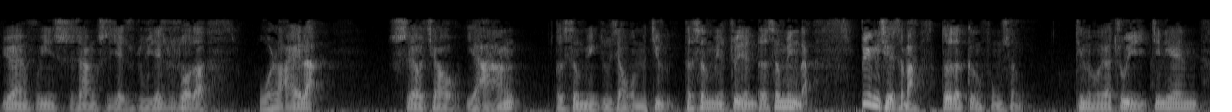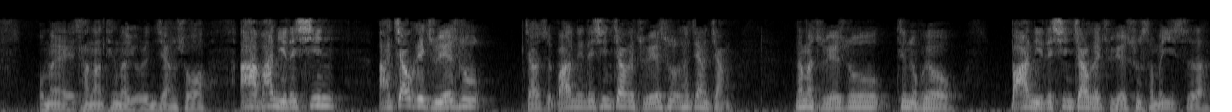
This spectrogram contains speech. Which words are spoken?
约翰福音十章十节，主耶稣说的：“我来了，是要叫羊得生命，就是叫我们就得生命，罪人得生命的，并且什么得的更丰盛。”听众朋友要注意，今天我们也常常听到有人这样说：“啊，把你的心啊交给主耶稣，假如是把你的心交给主耶稣。”他这样讲。那么主耶稣，听众朋友。把你的心交给主耶稣什么意思呢？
